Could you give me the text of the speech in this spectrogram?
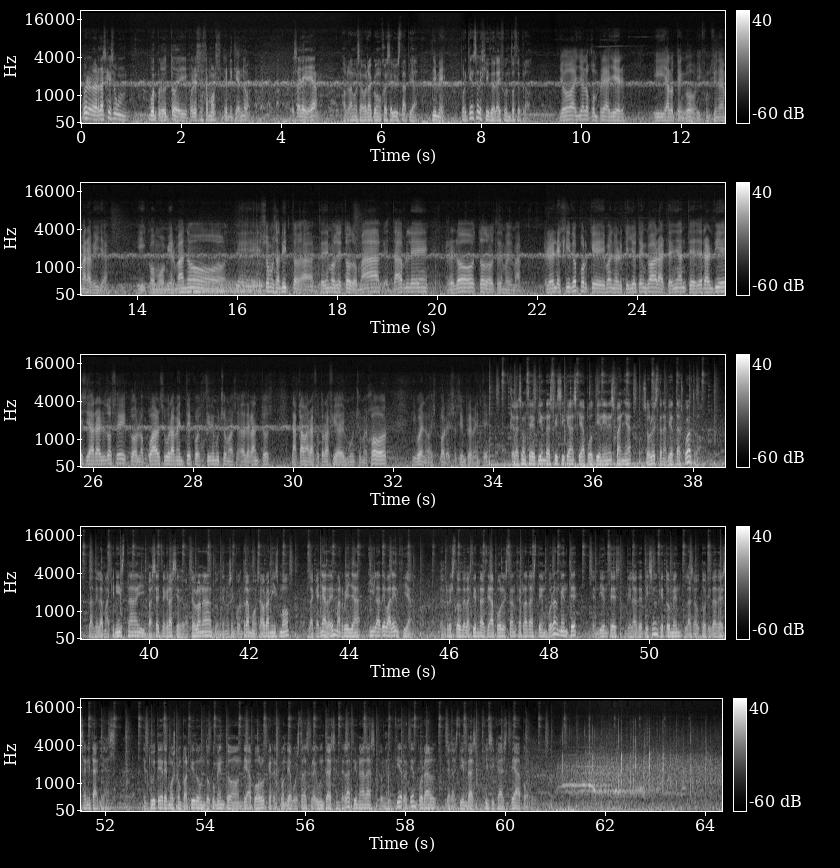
Bueno, la verdad es que es un buen producto y por eso estamos repitiendo. Esa es la idea. Hablamos ahora con José Luis Tapia. Dime. ¿Por qué has elegido el iPhone 12 Pro? Yo ya lo compré ayer y ya lo tengo y funciona de maravilla. Y como mi hermano eh, somos adictos, tenemos de todo, Mac, tablet, reloj, todo lo tenemos de Mac. Lo he elegido porque, bueno, el que yo tengo ahora, el tenía antes era el 10 y ahora el 12, con lo cual seguramente pues tiene mucho más adelantos, la cámara de fotografía es mucho mejor, y bueno, es por eso simplemente. De las 11 tiendas físicas que Apple tiene en España, solo están abiertas 4. La de la Maquinista y Passeig de Gracia de Barcelona, donde nos encontramos ahora mismo, la Cañada en Marbella y la de Valencia. El resto de las tiendas de Apple están cerradas temporalmente, pendientes de la decisión que tomen las autoridades sanitarias. En Twitter hemos compartido un documento de Apple que responde a vuestras preguntas relacionadas con el cierre temporal de las tiendas físicas de Apple.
